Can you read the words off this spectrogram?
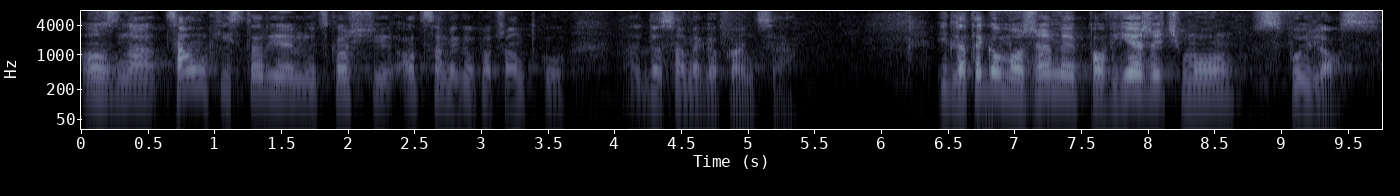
On zna całą historię ludzkości od samego początku do samego końca. I dlatego możemy powierzyć mu swój los.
